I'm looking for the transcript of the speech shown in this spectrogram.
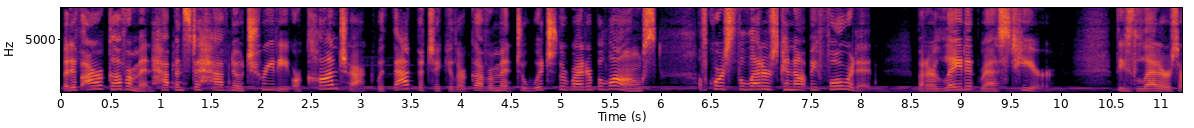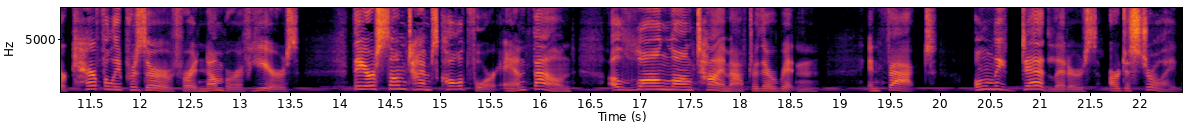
But if our government happens to have no treaty or contract with that particular government to which the writer belongs, of course the letters cannot be forwarded, but are laid at rest here. These letters are carefully preserved for a number of years. They are sometimes called for and found a long, long time after they're written. In fact, only dead letters are destroyed.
